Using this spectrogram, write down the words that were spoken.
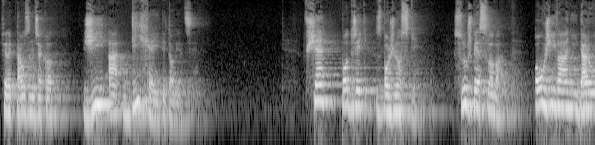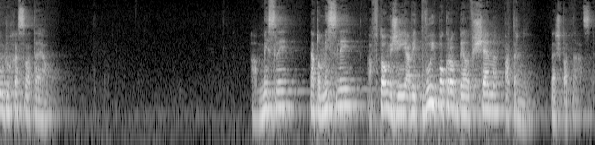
Filip Tausen řekl, žij a dýchej tyto věci. Vše podřiď zbožnosti, službě slova, používání darů Ducha Svatého. A mysli, na to mysli a v tom žij, aby tvůj pokrok byl všem patrný. Verš 15.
